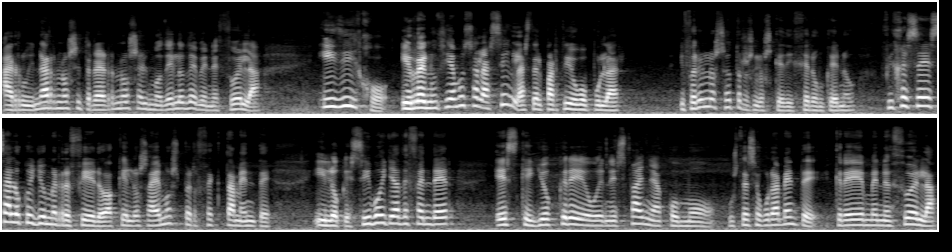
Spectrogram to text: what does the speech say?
arruinarnos y traernos el modelo de Venezuela. Y dijo, y renunciamos a las siglas del Partido Popular. Y fueron los otros los que dijeron que no. Fíjese, es a lo que yo me refiero, a que lo sabemos perfectamente. Y lo que sí voy a defender es que yo creo en España, como usted seguramente cree en Venezuela,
